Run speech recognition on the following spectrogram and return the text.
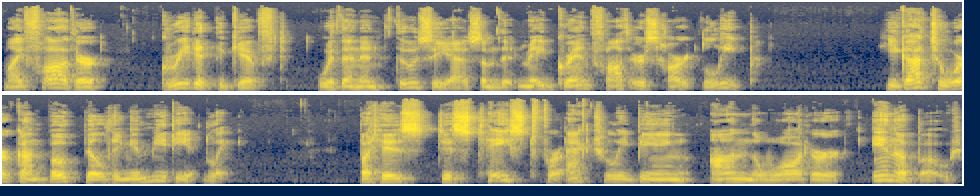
My father greeted the gift with an enthusiasm that made grandfather's heart leap. He got to work on boat building immediately, but his distaste for actually being on the water in a boat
